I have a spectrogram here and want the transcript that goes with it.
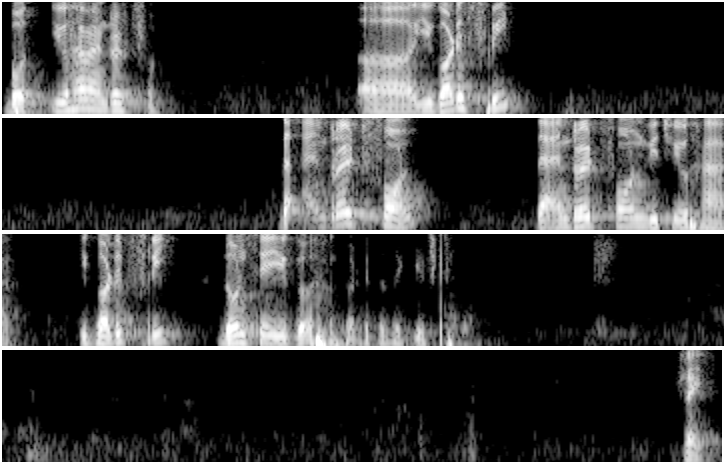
Both. You have Android phone. Uh, you got it free. The Android phone, the Android phone which you have, you got it free. Don't say you got it as a gift. Right.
